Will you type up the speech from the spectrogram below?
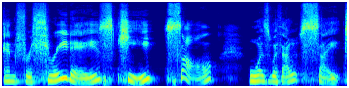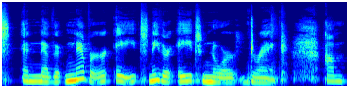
and for 3 days he, Saul, was without sight and never never ate, neither ate nor drank. Um,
